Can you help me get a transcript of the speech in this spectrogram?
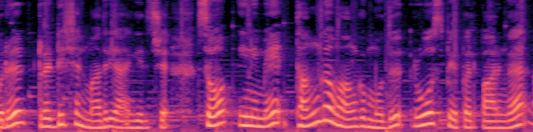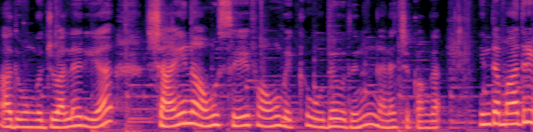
ஒரு ட்ரெடிஷன் மாதிரி ஆகிருச்சு. ஸோ இனிமேல் தங்கம் வாங்கும்போது ரோஸ் பேப்பர் பாருங்கள் அது உங்கள் ஜுவல்லரியை ஷைனாகவும் சேஃபாகவும் வைக்க உதவுதுன்னு நினச்சிக்கோங்க. இந்த மாதிரி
